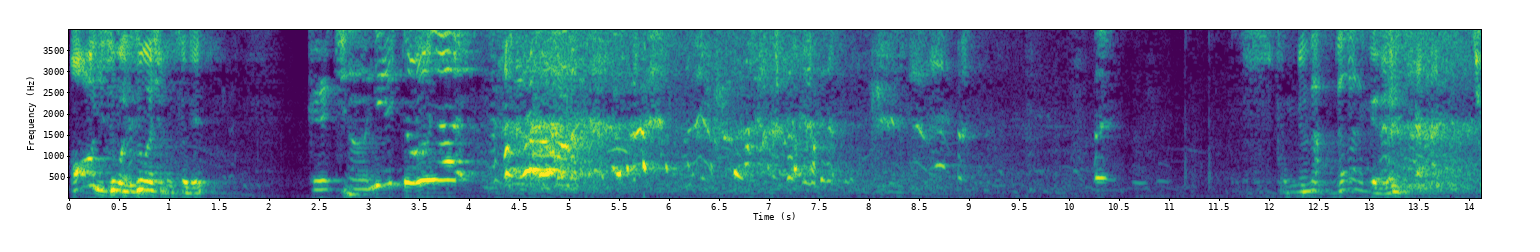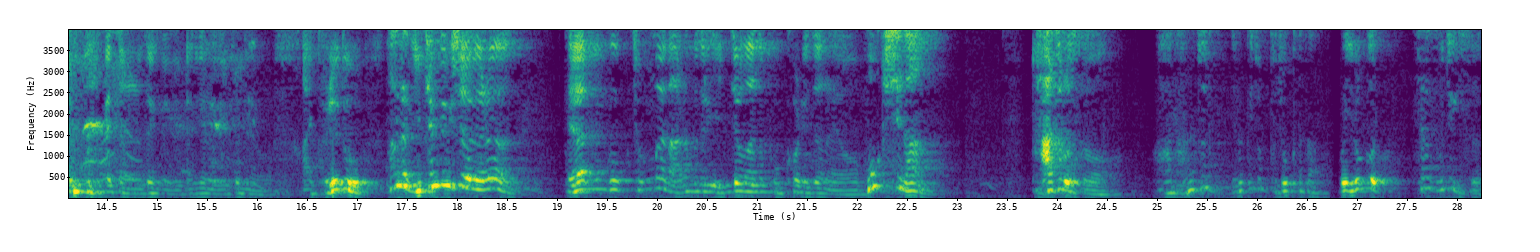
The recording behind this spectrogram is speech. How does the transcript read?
어, 이승환, 이승환 씨 목소리. 그 천일 동안 동면은 안 나가는 게 같다는 생각이 그래도 항상 임창정 씨 하면은 대한민국 정말 많은 분들이 인정하는 보컬이잖아요. 혹시나 가수로서 아 나는 좀 이렇게 좀 부족하다. 뭐 이런 거 생각해 본 적 있어요.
